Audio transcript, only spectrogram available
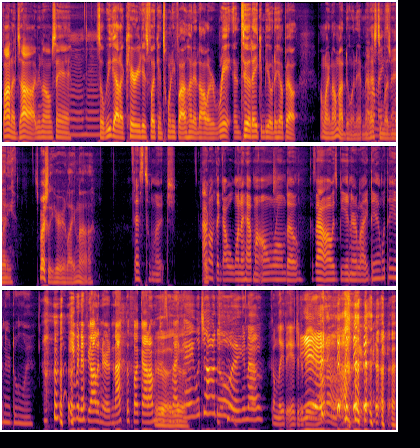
find a job. You know what I'm saying? Mm-hmm. So we gotta carry this fucking twenty five hundred dollar rent until they can be able to help out. I'm like, no, I'm not doing that, man. That That's too much sense. money, especially here. Like, nah. That's too much. I don't think I would want to have my own room though, because I always be in there like, damn, what they in there doing? Even if y'all in there knock the fuck out, I'm just like, yeah. hey, what y'all doing? You know, Come lay at the edge of the Yeah. bed. Hold on.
